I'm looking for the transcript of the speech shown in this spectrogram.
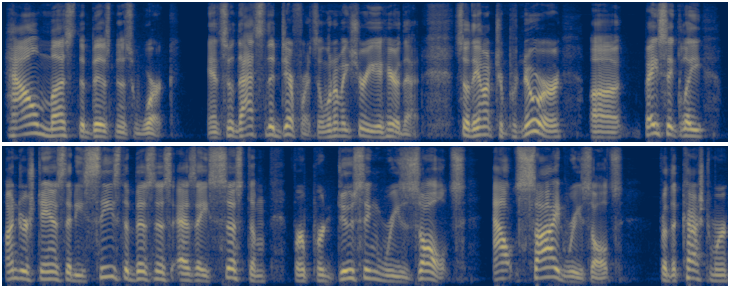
how must the business work? And so that's the difference. I want to make sure you hear that. So the entrepreneur uh, basically understands that he sees the business as a system for producing results, outside results for the customer,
